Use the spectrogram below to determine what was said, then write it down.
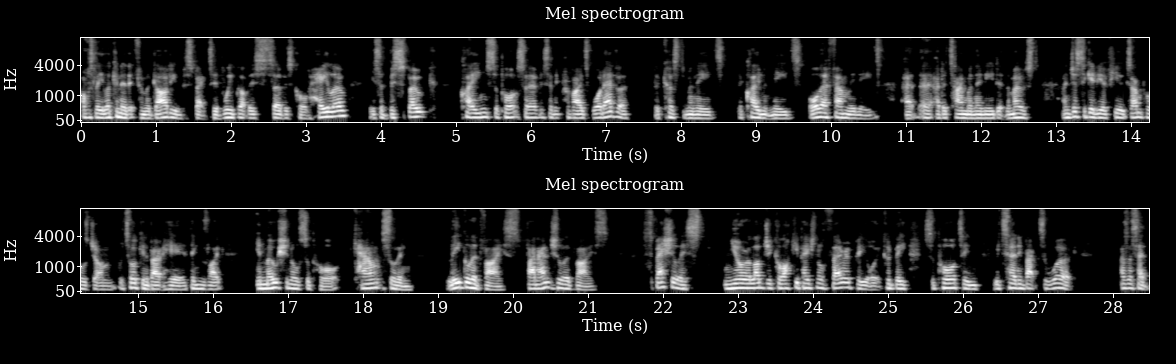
Obviously, looking at it from a Guardian perspective, we've got this service called Halo. It's a bespoke claims support service and it provides whatever the customer needs, the claimant needs, or their family needs at, uh, at a time when they need it the most. And just to give you a few examples, John, we're talking about here things like emotional support, counseling, legal advice, financial advice, specialist neurological occupational therapy, or it could be supporting returning back to work. As I said,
